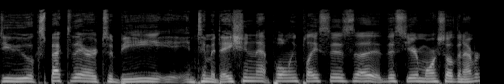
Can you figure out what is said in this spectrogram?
Do you expect there to be intimidation at polling places uh, this year more so than ever?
